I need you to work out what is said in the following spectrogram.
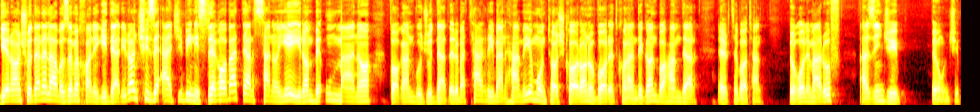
گران شدن لوازم خانگی در ایران چیز عجیبی نیست. رقابت در صنایع ایران به اون معنا واقعا وجود نداره و تقریبا همه منتاجکاران و وارد کنندگان با هم در ارتباطن. به قول معروف از این جیب به اون جیب.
